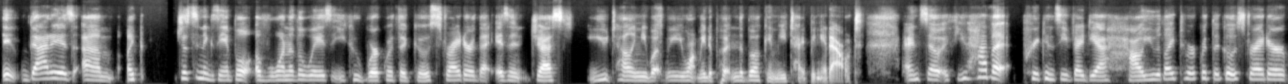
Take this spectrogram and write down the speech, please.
it, that is um, like just an example of one of the ways that you could work with a ghostwriter that isn't just you telling me what you want me to put in the book and me typing it out. And so if you have a preconceived idea how you would like to work with the ghostwriter,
